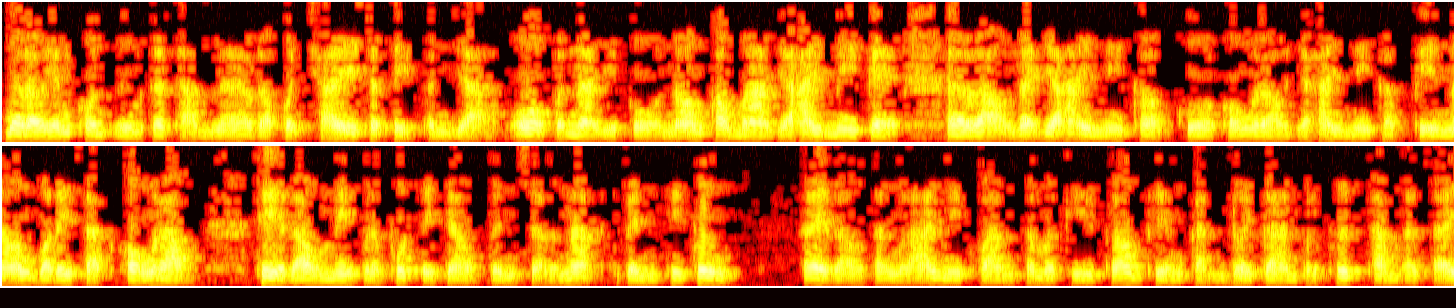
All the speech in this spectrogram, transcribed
เมื่อเราเห็นคนอื่นกระทำแล้ว เราก็ใช้สติปัญญา โอปนายโกน้อมเข้ามาอย่าให้มีแก่เราและอย่าให้มีครอบครัวของเราอย่าให้มีกับพี่น้องบริษัทของเรา ที่เรามีพระพุทธเจ้าเป็นสารณะเป็นที่พึ่ง ให้เราทั้งหลายมีความสมัคคีพร้อมเพรียงกัน โดยการประพฤติธรรมอาศัย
